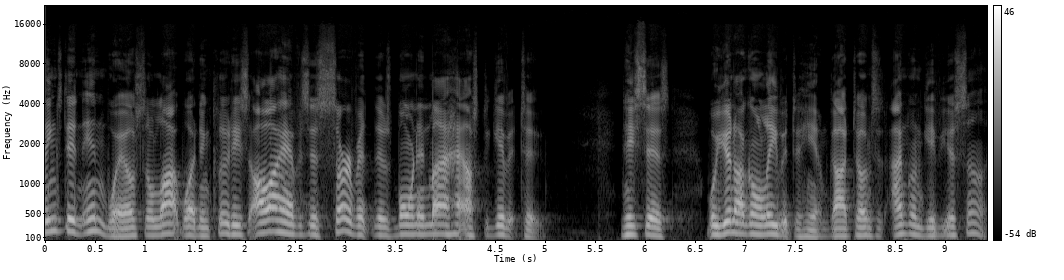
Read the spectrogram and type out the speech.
Things didn't end well, so Lot wasn't included. He said, All I have is this servant that was born in my house to give it to. And he says, Well, you're not going to leave it to him. God told him, says, I'm going to give you a son.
